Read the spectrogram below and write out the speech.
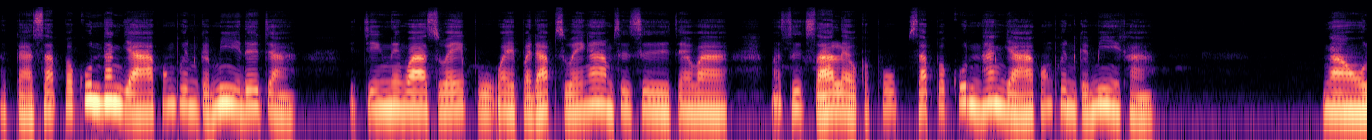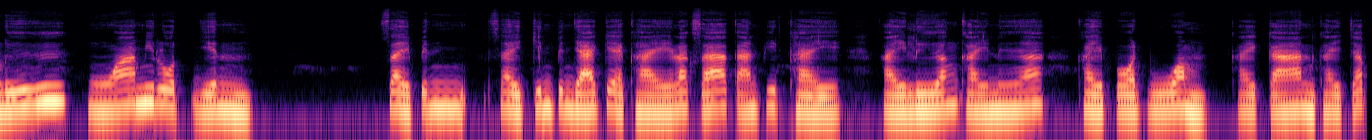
อากาศสรรพคุณทั้งยาของเพิ่นก็มีเด้อจ้ะ ที่จริงนึกว่าสวยปลูกไว้ประดับสวยงามซื่อๆแต่ว่ามาศึกษาแล้วก็พบสรรพคุณทั้งยาของเพิ่นก็มีค่ะ เงาหรือหัวมีรสเย็น ใส่เป็นใส่กินเป็นยาแก้ไขรักษาอาการพิษไข่ ไข่เหลือง ไข่เนื้อ ไข่ปอดบวม ไข่การ ไข่จับ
